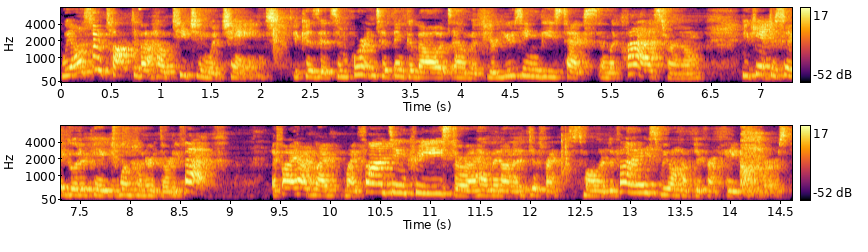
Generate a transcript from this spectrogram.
We also talked about how teaching would change because it's important to think about um, if you're using these texts in the classroom, you can't just say go to page 135 if I have my, my font increased or I have it on a different, smaller device, we all have different page numbers.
